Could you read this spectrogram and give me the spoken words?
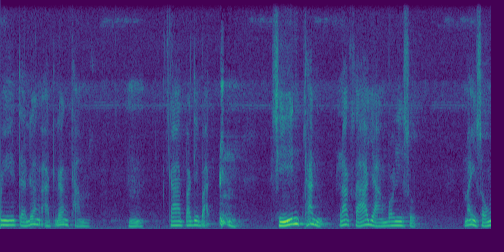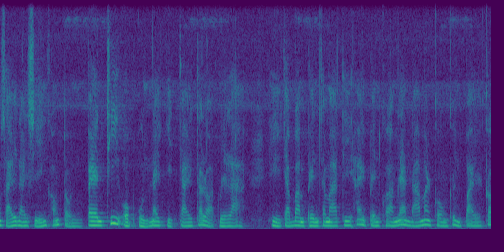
มีแต่เรื่องอัดเรื่องธรรมการปฏิบัติ ศีลท่านรักษาอย่างบริสุทธิ์ ไม่สงสัยในศีลของตน เป็นที่อบอุ่นในจิตใจตลอดเวลา ที่จะบำเพ็ญสมาธิให้เป็นความแน่นหนามั่นคงขึ้นไป ก็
